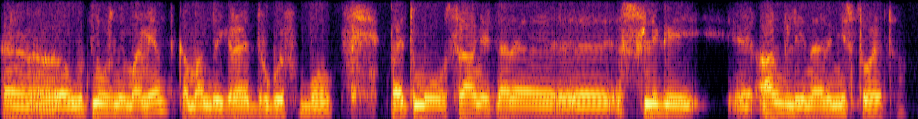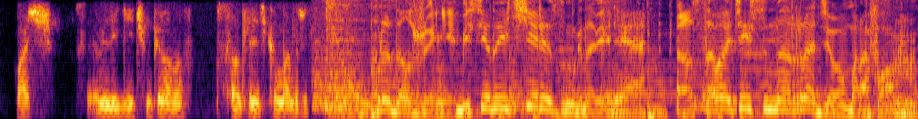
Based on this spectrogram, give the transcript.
э, вот нужный момент команда играет другой футбол. Поэтому сравнивать, наверное, э, с Лигой э, Англии, наверное, не стоит матч Лиги Чемпионов с Атлетико Мадрид. Продолжение беседы через мгновение. Оставайтесь на радиомарафон.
